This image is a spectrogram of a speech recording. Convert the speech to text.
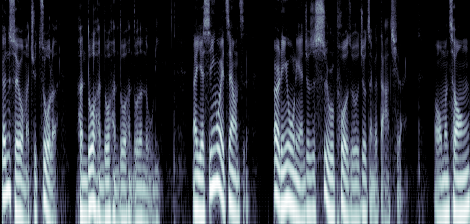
跟随我们去做了很多很多很多很多的努力。那也是因为这样子，二零一五年就是势如破竹就整个打起来。我们从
